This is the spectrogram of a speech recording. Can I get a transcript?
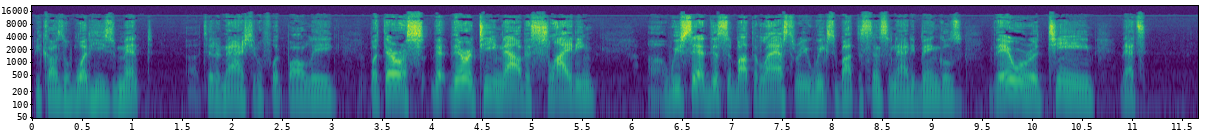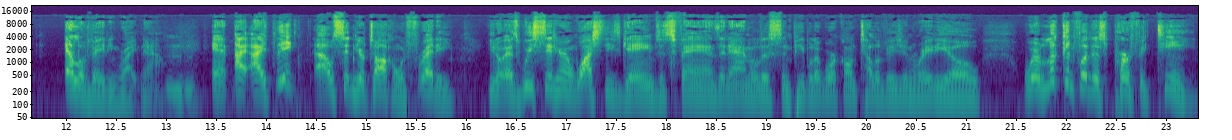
because of what he's meant uh, to the National Football League but they're a, they're a team now that's sliding. Uh, we've said this about the last three weeks about the Cincinnati Bengals. They were a team that's elevating right now. Mm-hmm. And I, I, think I was sitting here talking with Freddie. You know, as we sit here and watch these games as fans and analysts and people that work on television, radio, we're looking for this perfect team.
